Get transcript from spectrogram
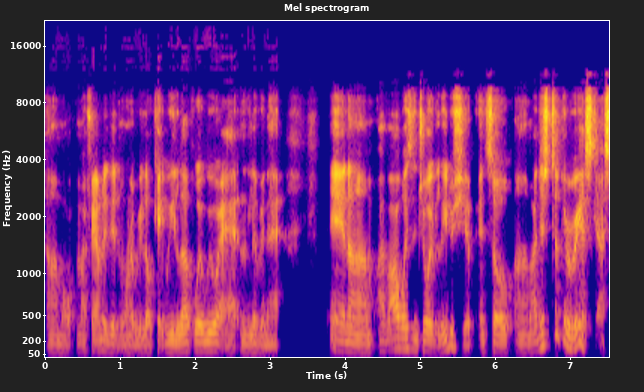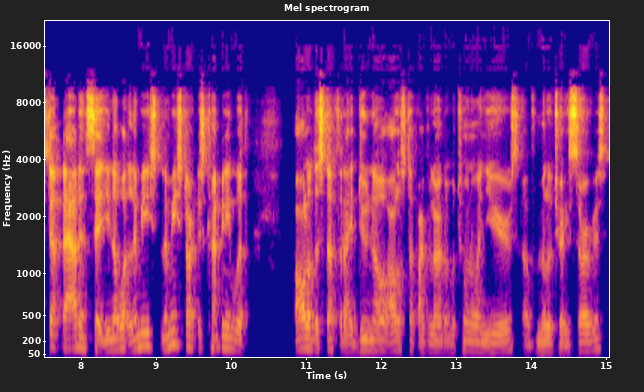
Um, my family didn't want to relocate. We loved where we were at and living at and um, I've always enjoyed leadership. And so um, I just took a risk. I stepped out and said, you know what? Let me let me start this company with all of the stuff that I do know, all the stuff I've learned over 21 years of military service.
